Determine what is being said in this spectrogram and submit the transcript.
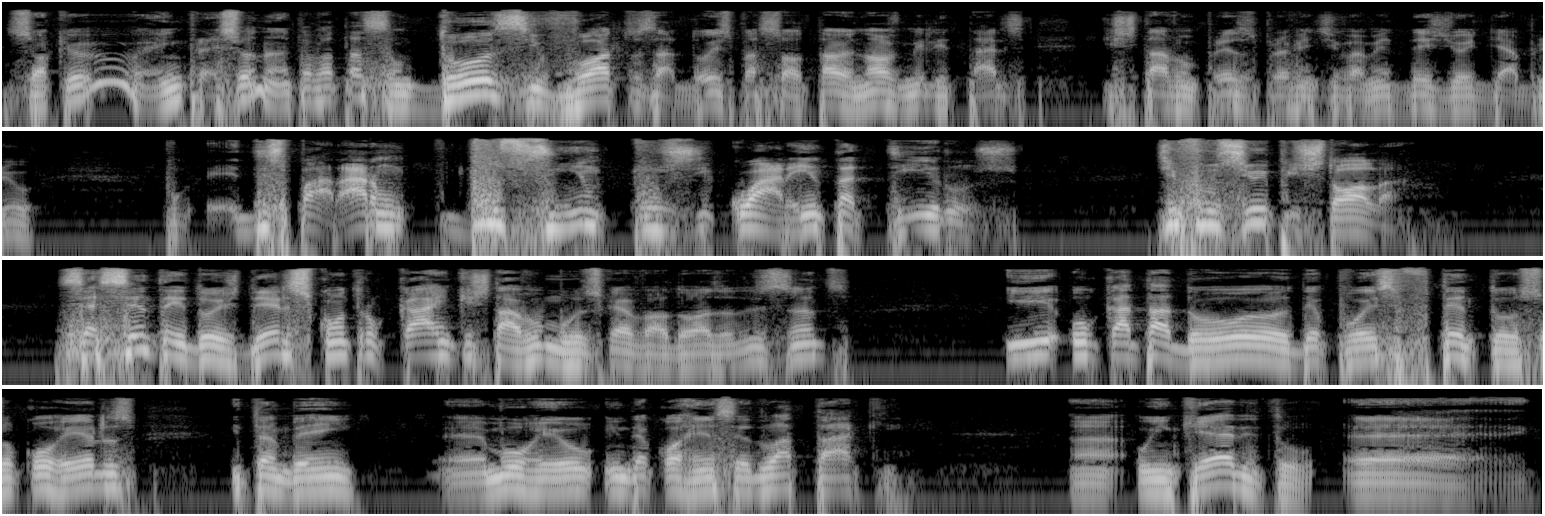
Só que é impressionante a votação. 12 votos a 2 para soltar os nove militares que estavam presos preventivamente desde 8 de abril, dispararam 240 tiros de fuzil e pistola. 62 deles contra o carro em que estava o músico Evaldo Rosa dos Santos e o catador depois tentou socorrê-los e também é, morreu em decorrência do ataque. Ah, o inquérito é,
